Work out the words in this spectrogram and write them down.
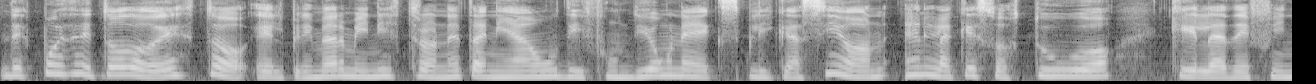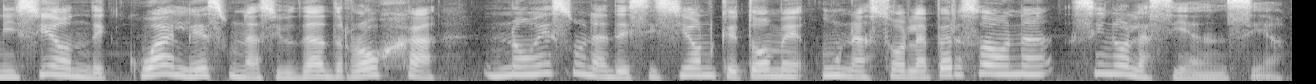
Después de todo esto, el primer ministro Netanyahu difundió una explicación en la que sostuvo que la definición de cuál es una ciudad roja no es una decisión que tome una sola persona, sino la ciencia.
